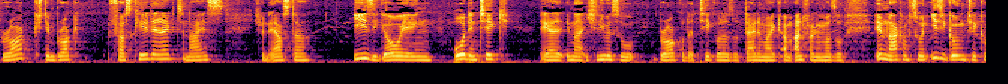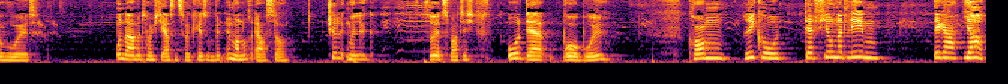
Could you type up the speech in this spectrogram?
Brock. Den Brock First Kill direkt. Nice. Ich bin Erster. Easy going. Oh, den Tick. Der immer, ich liebe es so, Brock oder Tick oder so, Dynamite am Anfang immer so im Nahkampf zu einen Easy going Tick geholt. Und damit habe ich die ersten zwei Kills und bin immer noch Erster. Chillig, millig. So, jetzt warte ich. Oh, der. Oh, Bull. Komm, Rico, der hat 400 Leben. Digga, ja.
